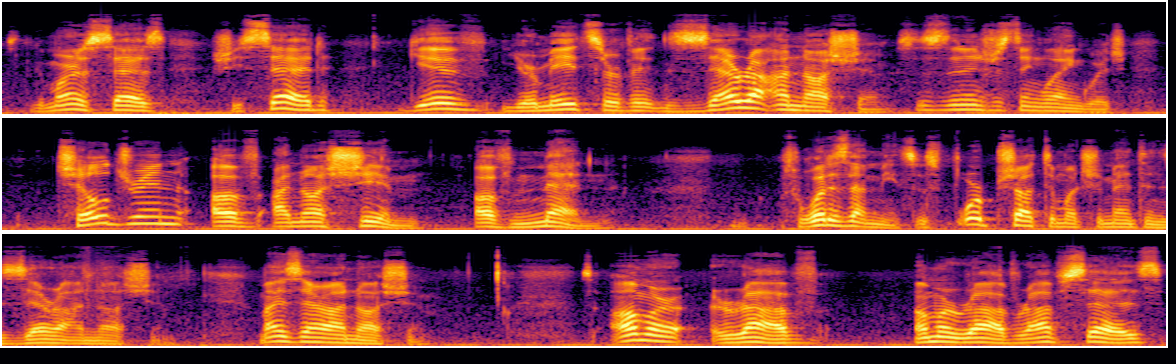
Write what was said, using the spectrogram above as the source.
So the Gemara says, she said, give your maidservant zera anashim. So this is an interesting language. Children of anashim, of men. So what does that mean? So it's four pshatim what she meant in Zera Anashim. My Zera Anashim. So Amar Rav, Amar Rav, Rav says,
